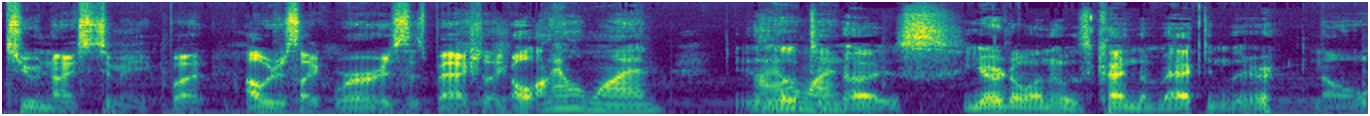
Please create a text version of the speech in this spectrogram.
too nice to me, but I was just like, "Where is this bag?" She's like, "Oh, aisle one." You're a little too nice. You're the one who was kind of macking there. No.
